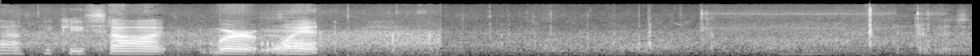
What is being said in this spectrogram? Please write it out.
I think he saw it where it Yeah. went. It was.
